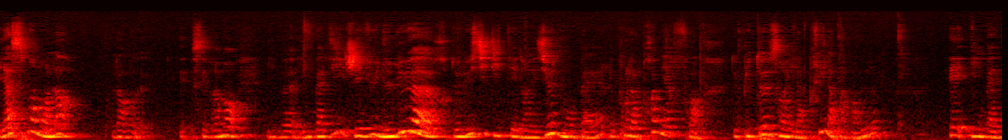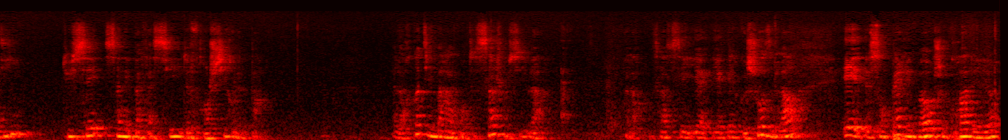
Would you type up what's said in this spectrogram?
Et à ce moment-là, alors c'est vraiment, il m'a dit, j'ai vu une lueur de lucidité dans les yeux de mon père, et pour la première fois, depuis deux ans, il a pris la parole, et il m'a dit, tu sais, ça n'est pas facile de franchir le pas. Alors quand il m'a raconté ça, je me suis dit, bah, voilà, il y, a quelque chose là. Et son père est mort, je crois d'ailleurs,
